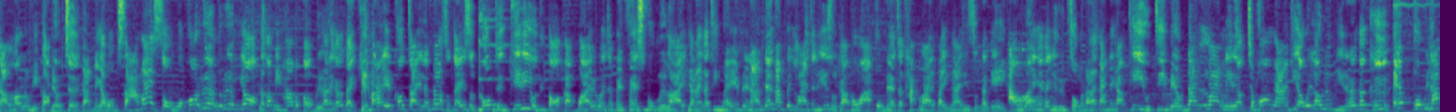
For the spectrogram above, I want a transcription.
การเล่าเรื่องผีก็เดี๋ยวเจอกันนะครับผมสามารถส่งหัวข้อเรื่องเรื่องย่อ แล้วก็มีภาพประกอบหรืออะไรก็แล้วแต่เขียนมาให้เอฟเข้าใจและน่าสนใจที่สุดรวมถึงที่ที่อยู่ติดต่อกับไว้ไม่ว่าจะเป็น Facebook หรือ Line ยังไงก็ทิ้งไว้เอฟด้วยนะแนะนำเป็น Line จะดีที่สุดครับ เพราะว่าผมเนี่ยจะทักไลน์ไปง่ายที่สุดนั่นเอง เอาเป็นว่ายังไงก็อย่าลืมส่งกันมาแล้วกันนะครับ ที่อยู่ Gmail ด้านล่างนี้นะครับ เฉพาะงานที่เอาไว้เล่าเรื่องผีนั้นก็คือ f p o p i t a k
